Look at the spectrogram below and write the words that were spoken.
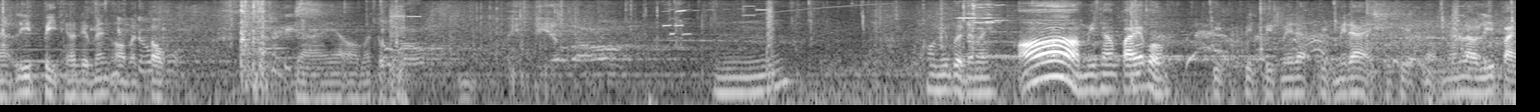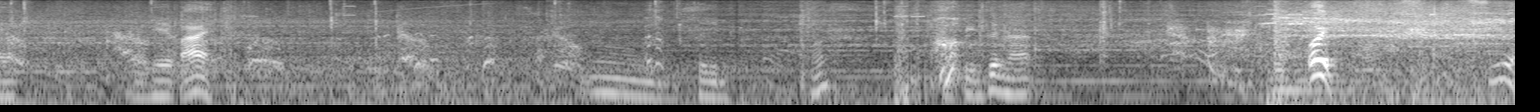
นะ รีบปิดครับเดี๋ยวแม่งออกมาตกอย่าอย่าออกมาตกห้องนี้เปิดได้ไหมอ๋อ มีทางไปครับผม ปิดปิดปิดไม่ได้ ปิดไม่ได้ โอเคงั้นเรารีบไปครับ โอเคไปอืมปีนปีนขึ้นนะ เฮ้ยเชี่ย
